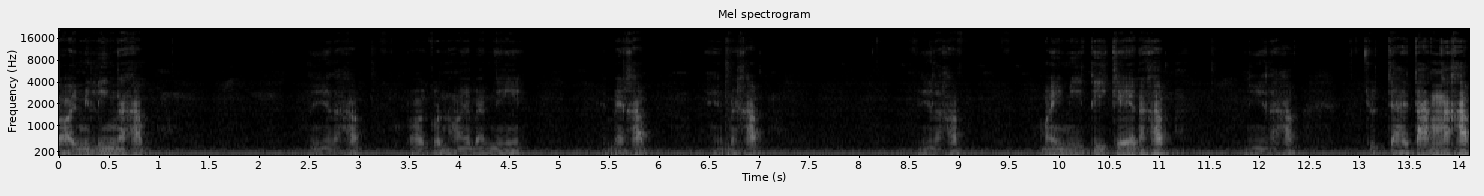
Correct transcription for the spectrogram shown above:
รอยมิลลิ่งนะครับ นี่แหละครับรอยก้นหอยแบบนี้ ห็นไหมครับ เห็นไหมครับ นี่แหละครับ ไม่มีตีเกตนะครับ นี่แหละครับ จุดจ่ายตังค์นะครับ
